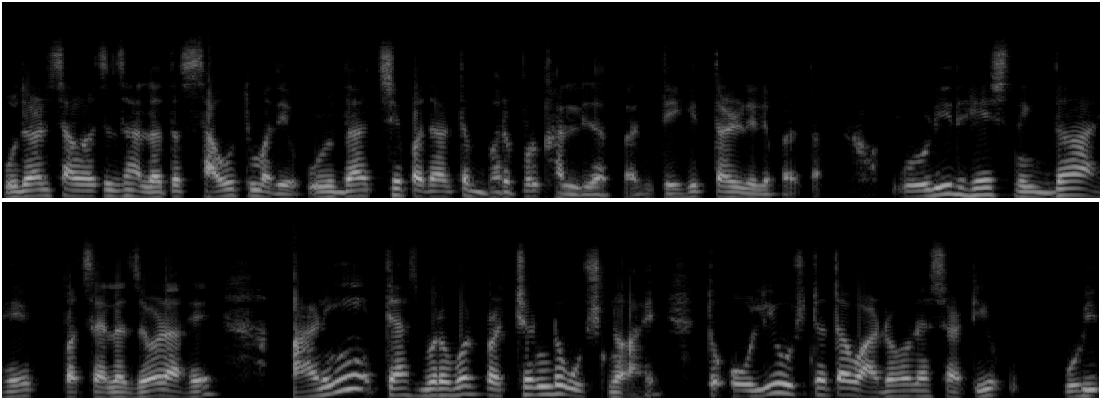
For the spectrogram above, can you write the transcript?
उदाहरण सांगायचं झालं तर साऊथमध्ये उडदाचे पदार्थ भरपूर खाल्ले जातात आणि तेही तळलेले पदार्थ. उडीद हे स्निग्ध आहे पचायला जड आहे आणि त्याचबरोबर प्रचंड उष्ण आहे. तो ओली उष्णता वाढवण्यासाठी उडीद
